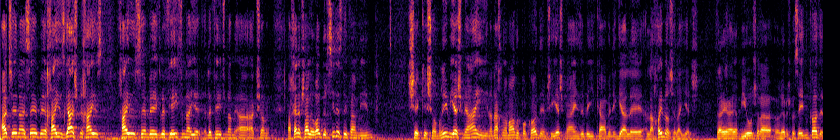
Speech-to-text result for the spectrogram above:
עד שנעשה בחיוס גשמי, חיוס חיוס לפי איפן הגשמים. לכן אפשר לראות בחסידס לפעמים, שכשאומרים יש מאין, אנחנו אמרנו פה קודם שיש מאין זה בעיקר בנגיע לחומר של היש. זה הרי הביור של הרבי שפסיידן קודם.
